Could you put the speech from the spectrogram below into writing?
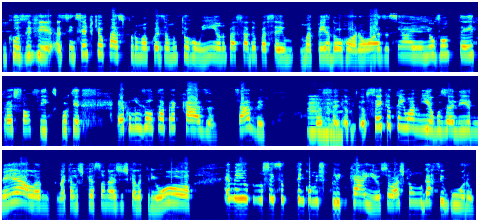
Inclusive, assim, sempre que eu passo por uma coisa muito ruim, ano passado eu passei uma perda horrorosa, assim, aí eu voltei para as fanfics, porque é como voltar para casa, sabe? Uhum. Eu, sei, eu, eu, sei que eu tenho amigos ali nela, naquelas personagens que ela criou. É meio. Não sei se tem como explicar isso. Eu acho que é um lugar seguro.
